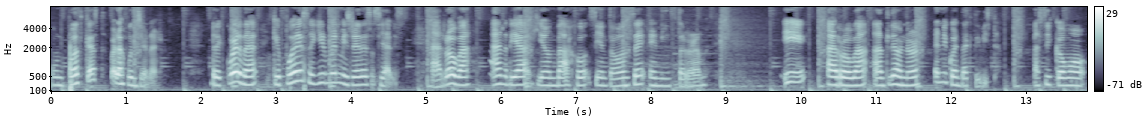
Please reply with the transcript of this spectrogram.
un podcast para funcionar. Recuerda que puedes seguirme en mis redes sociales, arroba andrea-111 en Instagram y arroba antleonor en mi cuenta activista, así como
